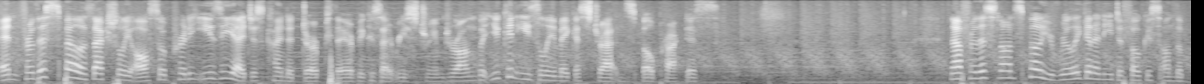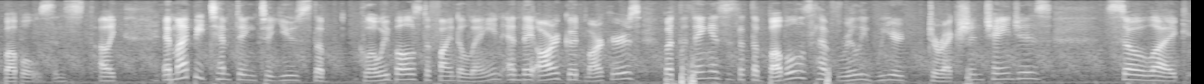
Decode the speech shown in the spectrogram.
And for this spell, it's actually also pretty easy. I just kind of derped there because I restreamed wrong, but you can easily make a strat in spell practice. Now for this non-spell, you're really going to need to focus on the bubbles. and Like, It might be tempting to use the glowy balls to find a lane, and they are good markers, but the thing is, is that the bubbles have really weird direction changes. So, like,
